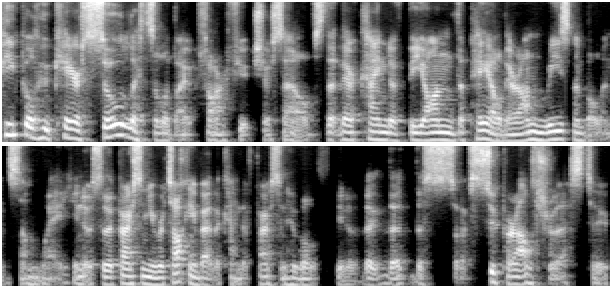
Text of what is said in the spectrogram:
people who care so little about far future selves that they're kind of beyond the pale they're unreasonable in some way you know? So the person you were talking about the kind of person who will you know the the, the sort of super altruist who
